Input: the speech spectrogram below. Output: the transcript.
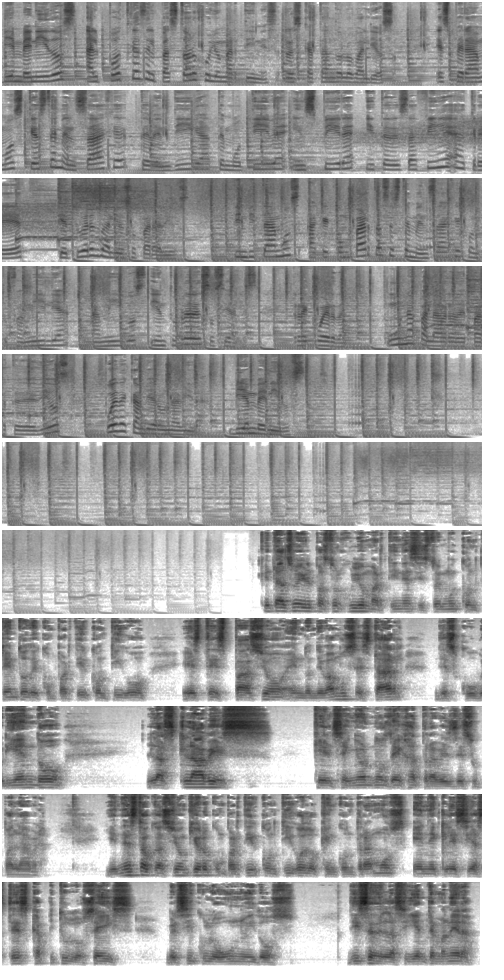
Bienvenidos al podcast del pastor Julio Martínez, Rescatando lo Valioso. Esperamos que este mensaje te bendiga, te motive, inspire y te desafíe a creer que tú eres valioso para Dios. Te invitamos a que compartas este mensaje con tu familia, amigos y en tus redes sociales. Recuerda, una palabra de parte de Dios puede cambiar una vida. Bienvenidos. ¿Qué tal? Soy el pastor Julio Martínez y estoy muy contento de compartir contigo este espacio en donde vamos a estar descubriendo las claves que el Señor nos deja a través de su palabra. Y en esta ocasión quiero compartir contigo lo que encontramos en Eclesiastés capítulo 6, versículo 1 y 2. Dice de la siguiente manera,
